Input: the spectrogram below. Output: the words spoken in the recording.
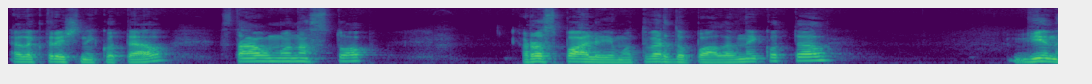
електричний котел, ставимо на стоп, розпалюємо твердопаливний котел. Він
